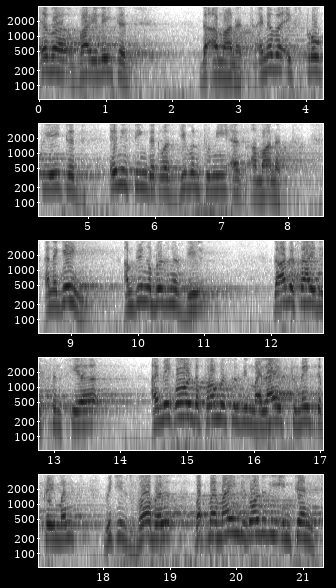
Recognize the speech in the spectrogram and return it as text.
ever violated the amanat. I never expropriated anything that was given to me as amanat. And again, I'm doing a business deal. The other side is sincere. I make all the promises in my life to make the payment, which is verbal, but my mind is already intent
